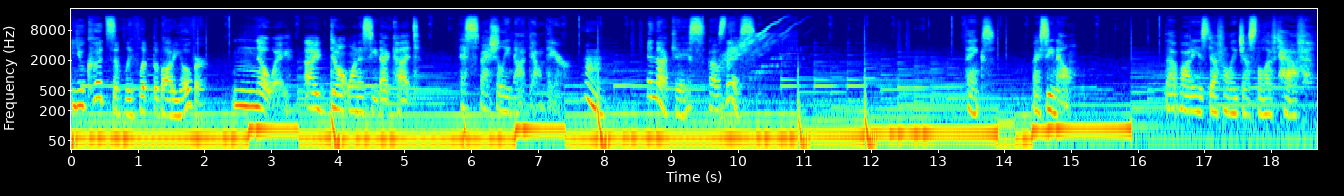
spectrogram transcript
You could simply flip the body over. No way. I don't want to see that cut. Especially not down there. Hmm. In that case, how's this? Thanks. I see now. That body is definitely just the left half.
